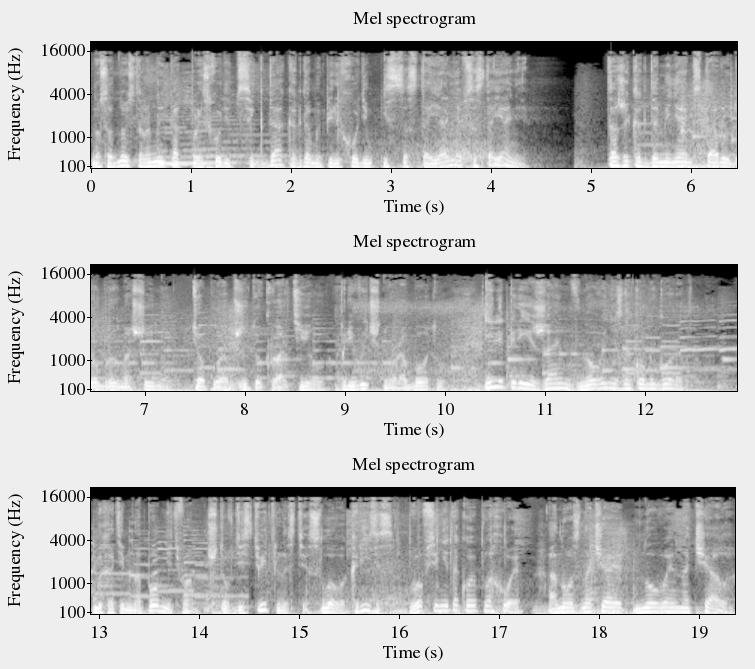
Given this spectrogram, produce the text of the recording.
но с одной стороны так происходит всегда, когда мы переходим из состояния в состояние. Даже когда меняем старую добрую машину, теплую обжитую квартиру, привычную работу или переезжаем в новый незнакомый город. Мы хотим напомнить вам, что в действительности слово «кризис» вовсе не такое плохое. Оно означает «новое начало».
